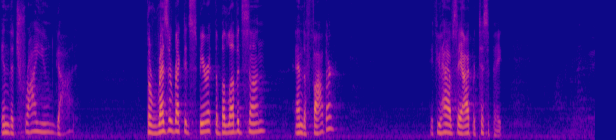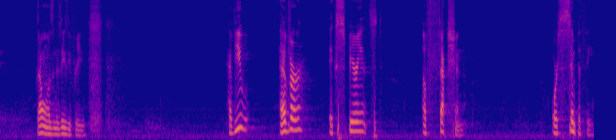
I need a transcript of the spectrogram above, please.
in the triune God? The resurrected Spirit, the beloved Son, and the Father? If you have, say, I participate. That one wasn't as easy for you. Have you ever experienced affection or sympathy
